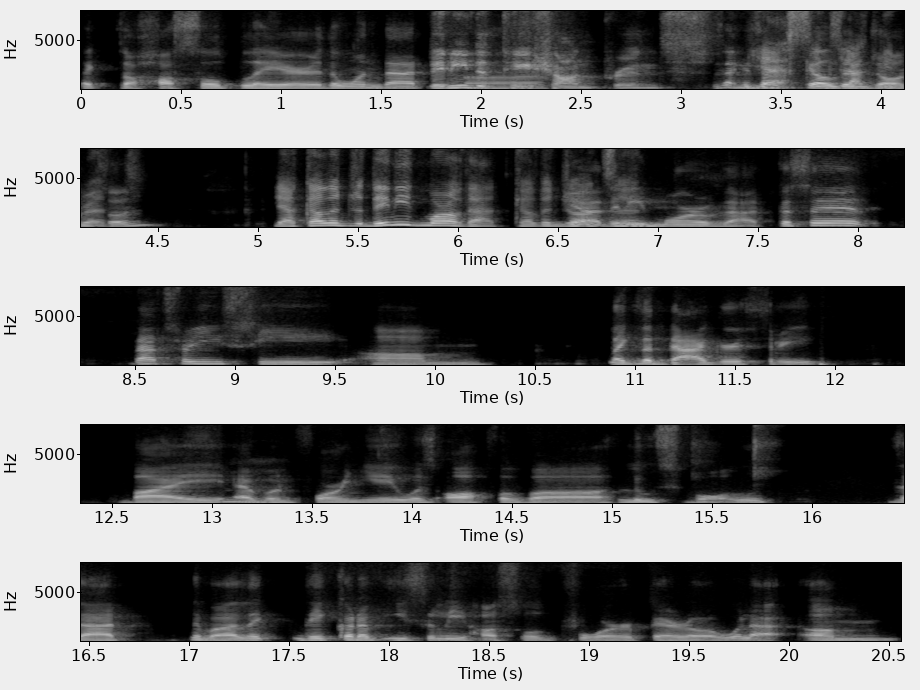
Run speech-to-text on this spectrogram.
like the hustle player, the one that They need a uh, Tayshaun Prince. Is that, in is Yes, that Keldon exactly, Brent. Johnson? Yeah, Keldon, they need more of that. Keldon Johnson. Yeah, they need more of that. Because that's where you see um like the dagger three. By Hmm. Evan Fournier was off of a loose ball that diba, like they could have easily hustled for pero wala um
